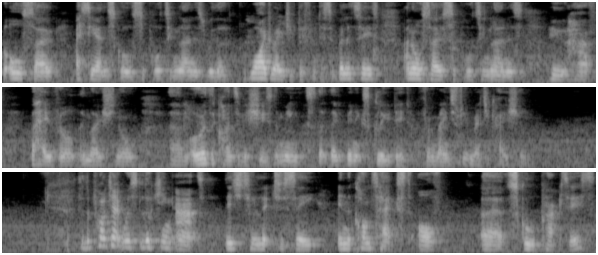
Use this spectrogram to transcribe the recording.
but also SEN schools supporting learners with a wide range of different disabilities and also supporting learners who have behavioural, emotional um, or other kinds of issues that means that they've been excluded from mainstream education. So the project was looking at digital literacy in the context of uh, school practice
